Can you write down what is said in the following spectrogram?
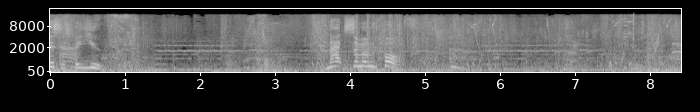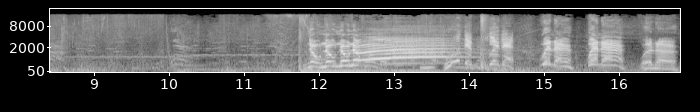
This is for you. Maximum force. No, no, no, no! Who winner? Winner! Winner! Winner!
